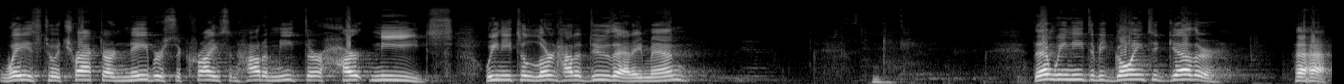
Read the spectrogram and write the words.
ways to attract our neighbors to Christ and how to meet their heart needs. We need to learn how to do that. Amen? Then we need to be going together. we're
